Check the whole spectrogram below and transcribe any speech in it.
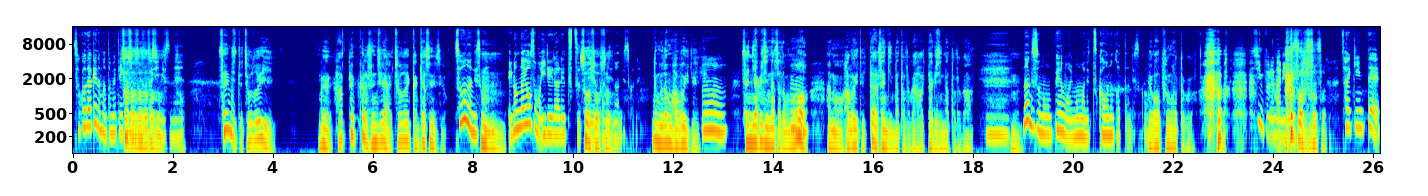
そこだけでまとめていくのも難しいんですね。1,000字ってちょうどいいぐらい800から1,000字ぐらいちょうど書きやすいですよ、そうなんですか、うんうん、いろんな要素も入れられつつっていう。感じなんですかね。で無駄も省いていく。うん1200字になっちゃったものを、うん。あの省いていったら1,000字になったとか800字になったとか、うん、なんでそのペンは今まで使わなかったんですか？いやワープロがあったか シンプルな理由 そうたそうそう、最近って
